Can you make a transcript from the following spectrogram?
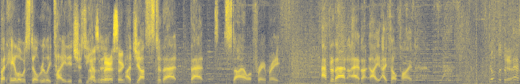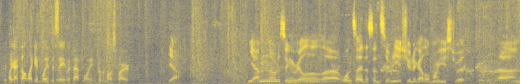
but Halo was still really tight. It's just you That have to adjust to that that style of frame rate. After that, I, I, I felt fine. Yeah. Like I felt like it played the same at that point for the most part. Yeah. Yeah, I'm noticing real. Uh, once I had the sensitivity issue and I got a little more used to it, um,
